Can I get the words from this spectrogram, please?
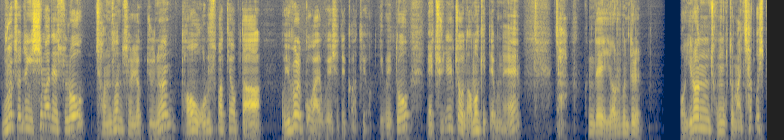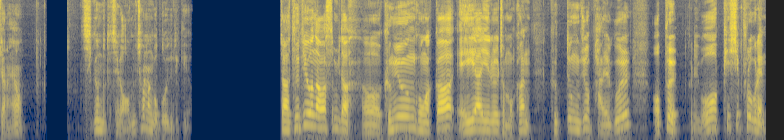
무역 전쟁이 심화될수록 전선 전력주는 더 오를 수밖에 없다. 이걸 꼭 알고 계셔야 될 것 같아요. 이번에 또 매출 1조 넘었기 때문에 자, 근데 여러분들 뭐 이런 종목도 많이 찾고 싶잖아요. 지금부터 제가 엄청난 거 보여드릴게요. 자 드디어 나왔습니다. 어, 금융공학과 AI를 접목한 급등주 발굴 어플 그리고 PC 프로그램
